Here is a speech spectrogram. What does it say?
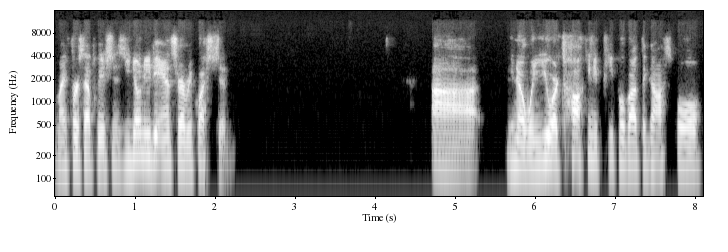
my first application is you don't need to answer every question. Uh, you know, when you are talking to people about the gospel,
